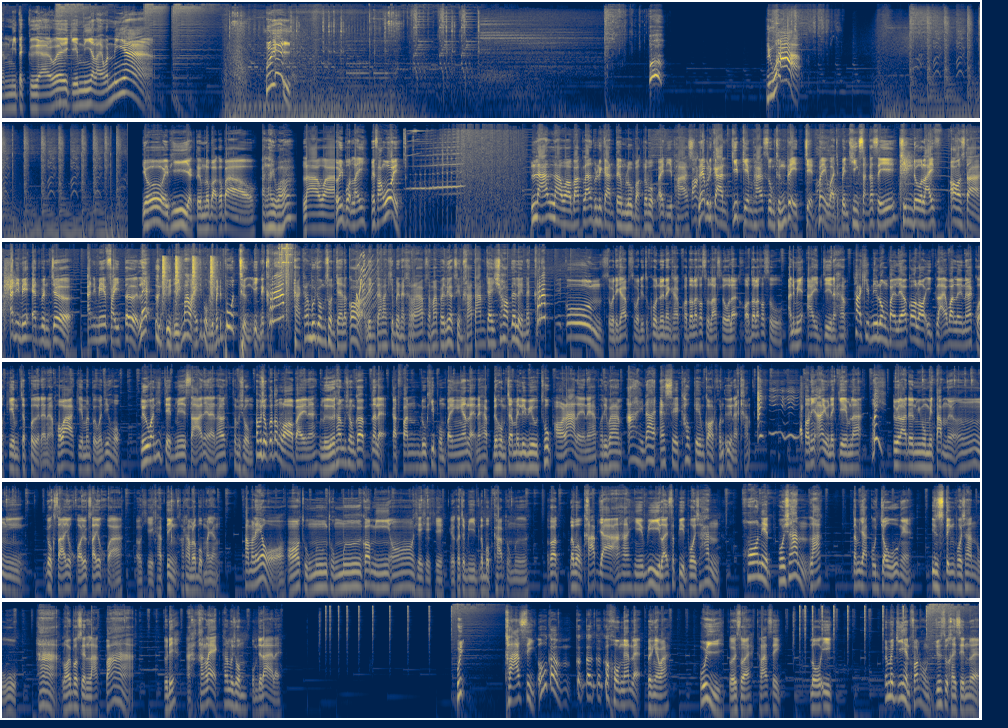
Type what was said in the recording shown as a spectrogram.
มันมีต่เกลือเว้ย เกมนี้อะไรวะเนี่ยเฮ้ยหรือว่า โย่ไอพี่อยากเติมระบากก็เปล่า อะไรวะ ลาวาเอ้ยบทอะไร ไม่ฟังโว้ย ร้านลาวาบักร้านบริการเติมโลบักระบบ ID Pass และบริการกิฟต์เกมพาสสูงถึงเรท7 ไม่ว่าจะเป็น King สังกะสีชินโดไลฟ์ออสตาแอนิเมะแอดเวนเจอร์อนิเมะไฟเตอร์และอื่นๆ อีกมากมายที่ผมยังไม่ได้พูดถึงอีกนะครับ หากท่านผู้ชมสนใจแล้วก็ลิงก์ใต้ล่างคลิปเลยนะครับ สามารถไปเลือกสินค้าตามใจชอบได้เลยนะครับเอ กุมสวัสดีครับ สวัสดีทุกคนด้วยนะครับ ขอต้อนรับเข้าสู่ Last Row และขอต้อนรับเข้าสู่อนิเมะ ING นะครับ ถ้าคลิปนี้ลงไปแล้วก็รออีกหลายวันเลยนะ กว่าเกมจะเปิดอะนะ เพราะว่าเกมมันเปิดวันที่ 6หรือวันที่ 7 เมษาเนี่ยแหละท่านผู้ชมท่านผู้ชมก็ต้องรอไปนะ หรือท่านผู้ชมก็นั่นแหละ กัดฟันดูคลิปผมไปงั้นแหละนะครับ เดี๋ยวผมจะมารีวิวทุกออร่าเลยนะครับพอดีว่าอ้ายได้แอสเซทเข้าเกมก่อนคนอื่นนะครับ ตอนนี้อ้ายอยู่ในเกมแล้วเฮ้ยเวลาเดินมีโมเมนตัมเลยอืม ยกซ้ายยกขวายกซ้ายยกขวาโอเคคัตติ้งเขาทำระบบมาอย่างทำมาแล้วหรออ๋อถุงมือถุงมือก็มีอ๋อโอเคโอเคอเคเดี๋ยวก็จะมีระบบคราบถุงมือ แล้วก็ระบบคราบยาอาฮะเฮวี่ไลท์สปีดโพชั่นฮอเน็ตโพชั่นลักน้ำยาโกโจไงอินสติ้งโพชั่นโอ้ห้าร้อยเปอร์เซ็นต์ลักบ้า ดูดิ อะ ครั้งแรกท่านผู้ชมผมจะได้อะไร อุ้ย คลาสสิก โอ้ก็ก็ก็ก็ก็คงงั้นแหละ เป็นไงวะ อุ้ย สวยสวยคลาสสิก โลอีก เมื่อกี้เห็นฟอนต์ของยูสุไคเซนด้วย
